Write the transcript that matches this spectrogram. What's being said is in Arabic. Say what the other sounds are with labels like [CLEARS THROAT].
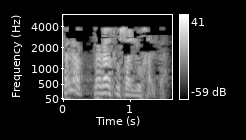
فلا فلا تصلوا خلفه.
